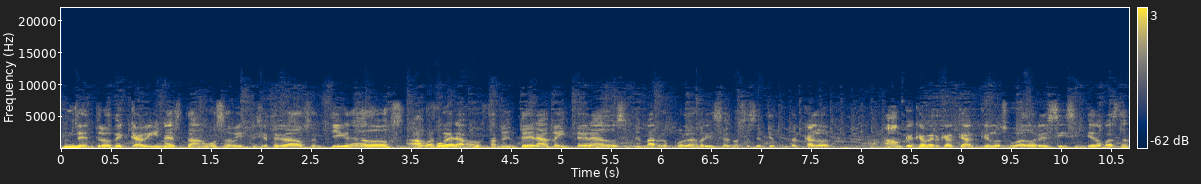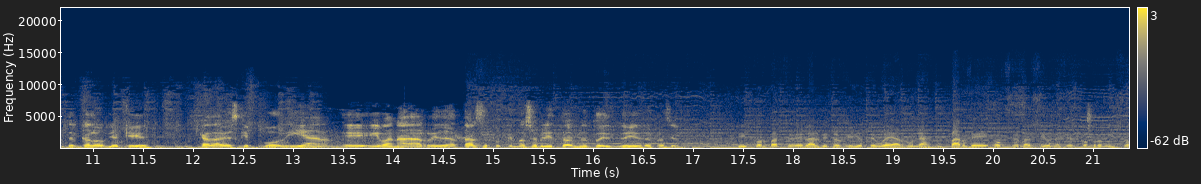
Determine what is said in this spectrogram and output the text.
Dentro de cabina estábamos a 27 grados centígrados, así, afuera ¿no? justamente era 20 grados, sin embargo por las brisas no se sentía tanto el calor, aunque cabe recalcar que los jugadores sí sintieron bastante el calor, ya que cada vez que podían eh, iban a rehidratarse porque no se habilitó el minuto de, de hidratación. Sí, por parte del árbitro que yo tuve algunas un par de observaciones del compromiso.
